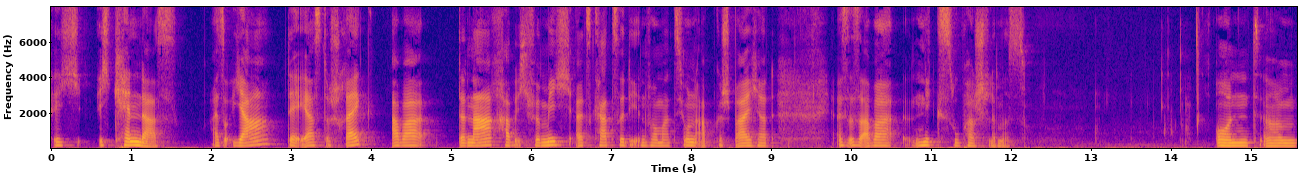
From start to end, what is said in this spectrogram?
ich, ich kenne das. Also ja, der erste Schreck, aber danach habe ich für mich als Katze die Information abgespeichert. Es ist aber nichts super Schlimmes. Und ähm,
